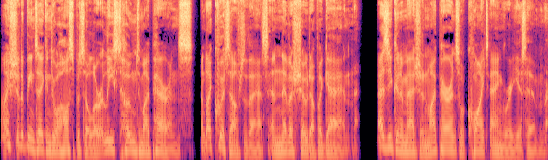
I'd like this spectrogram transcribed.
I should have been taken to a hospital or at least home to my parents, and I quit after that and never showed up again. As you can imagine, my parents were quite angry at him.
